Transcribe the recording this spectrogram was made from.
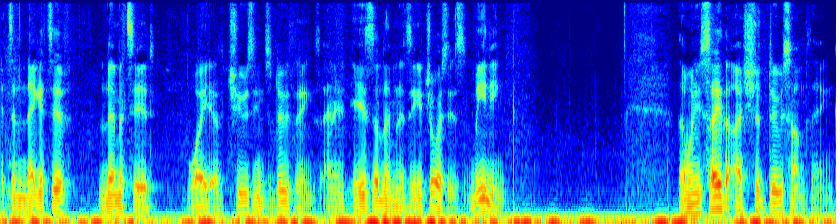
It's a negative, limited, way of choosing to do things, and it is eliminating your choices. Meaning that when you say that I should do something,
